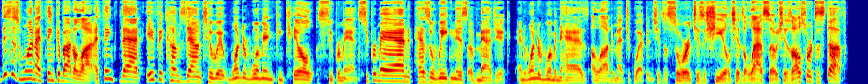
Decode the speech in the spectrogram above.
this is one I think about a lot. I think that if it comes down to it, Wonder Woman can kill Superman. Superman has a weakness of magic, and Wonder Woman has a lot of magic weapons. She has a sword, she has a shield, she has a lasso, she has all sorts of stuff.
